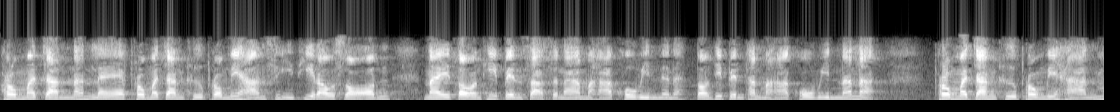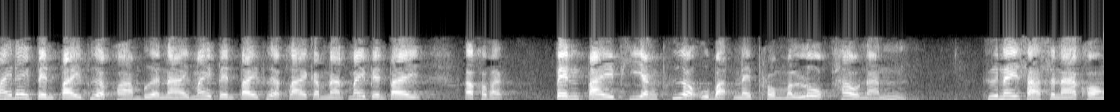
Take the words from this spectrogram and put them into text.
พรหมจรรย์นั่นแหลพรหมจรรย์คือพรหมวิหารสี่ที่เราสอนในตอนที่เป็นศาสนามหาโควินเนี่ยนะตอนที่เป็นท่านมหาโควินนั้นอะ พรหมจรรย์คือพรหมวิหารไม่ได้เป็นไปเพื่อความเบื่อหน่าย ไม่เป็นไปเพื่อคลายกำหนัดไม่เป็นไปเอาเข้ามาเป็นไปเพียงเพื่ออุบัติในพรหมโลกเท่านั้น คือในศาสนาของ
